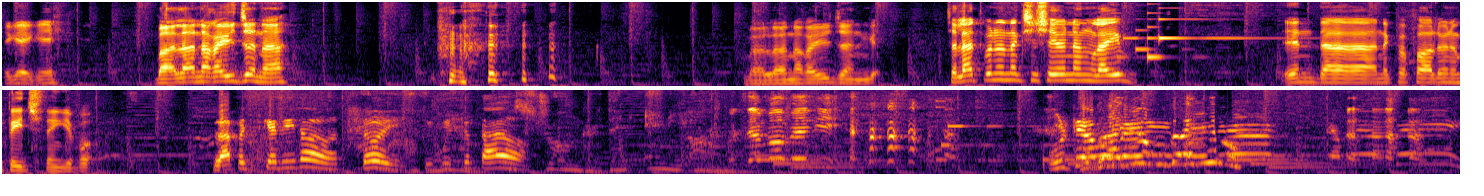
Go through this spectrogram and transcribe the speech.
Sige, sige. Bahala na kayo dyan, ha? Bahala na kayo dyan. Sa lahat po na nagsishare ng live and uh, nagpa-follow ng page, thank you po. Lapit ka dito, Toy. Pipicture tayo. Huwag mo, Benny. Ulti nyo, Benny! bugaan nyo. Picture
